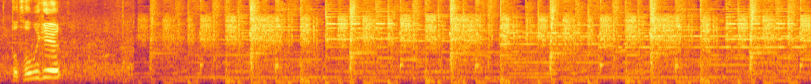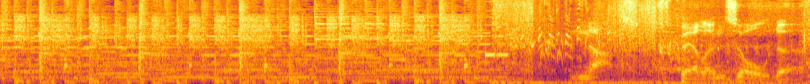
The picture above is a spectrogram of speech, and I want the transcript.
Tot de volgende keer. zone.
